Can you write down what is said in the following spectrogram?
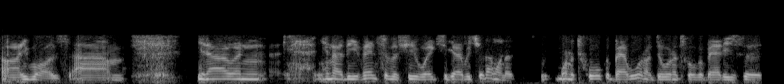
Oh, he was. Um, you know, and you know the events of a few weeks ago, which I don't want to want to talk about. What I do want to talk about is the,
